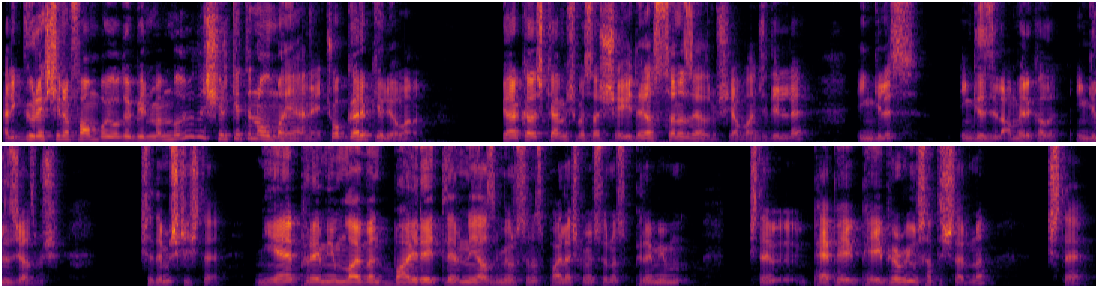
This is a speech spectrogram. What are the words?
hani güreşçinin fanboy oluyor bilmem ne oluyor da şirketin olma yani. Çok garip geliyor bana. Bir arkadaş gelmiş mesela şeyi de yazsanız yazmış yabancı dille. İngiliz. İngiliz değil Amerikalı. İngiliz yazmış. İşte demiş ki işte niye premium live event buy rate'lerini yazmıyorsunuz, paylaşmıyorsunuz? Premium işte pay- pay- pay-per-view satışlarını. İşte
